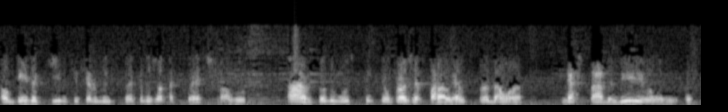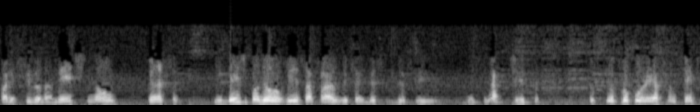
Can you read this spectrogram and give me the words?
alguém daqui, não sei se era do Skank ou do J Quest, falou. Ah, todo músico tem que ter um projeto paralelo para dar uma gastada ali, ou mais parecida na mente, não cansa. E desde quando eu ouvi essa frase desse, desse, desse, desse artista, eu, eu, procurei sempre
